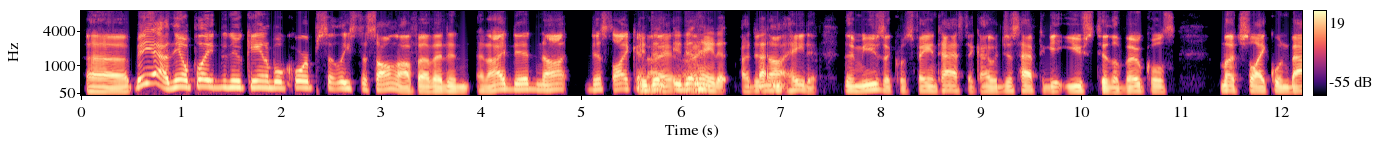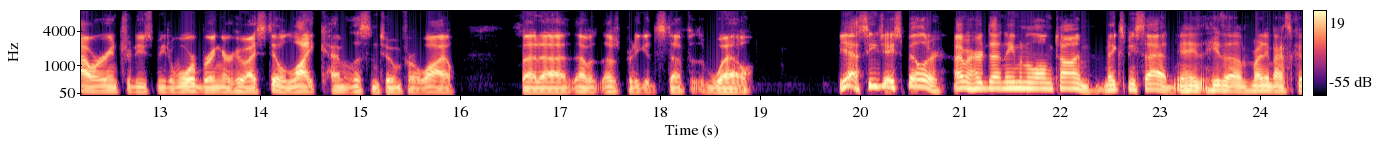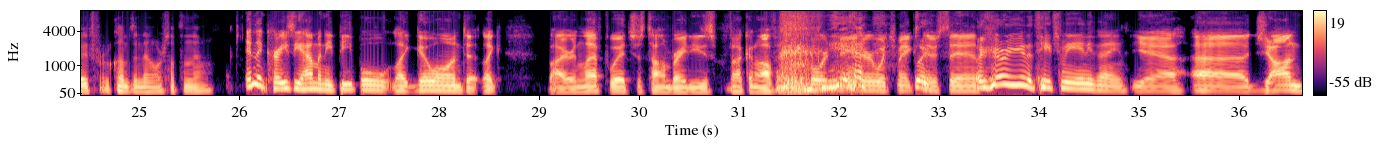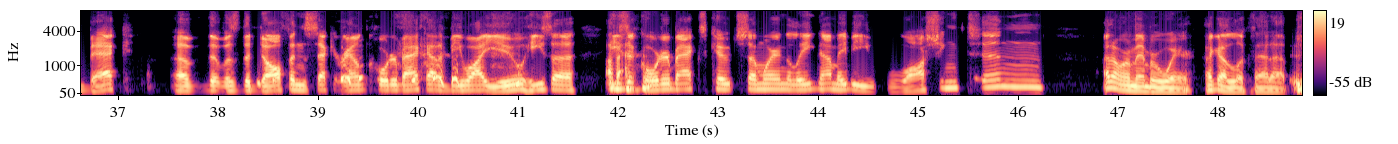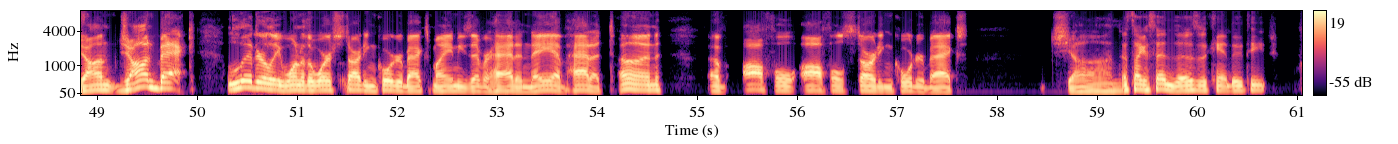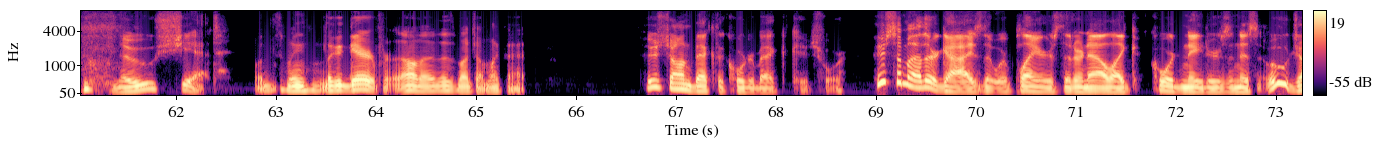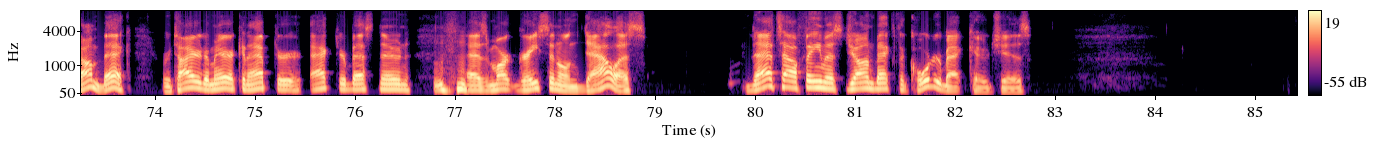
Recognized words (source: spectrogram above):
Uh, but yeah, Neal played the new Cannibal Corpse, at least a song off of it, and and I did not dislike it. he, did, I, he didn't I- hate it. I did That- not hate it. The music was fantastic. I would just have to get used to the vocals, much like when Bauer introduced me to Warbringer, who I still like. I haven't listened to him for a while, but uh, that was that was pretty good stuff as well. Yeah, CJ Spiller. I haven't heard that name in a long time. Makes me sad. Yeah, he's, he's a running backs coach for Clemson now or something now. Isn't it crazy how many people like go on to like Byron Leftwich is Tom Brady's fucking offensive coordinator, which makes no sense. Like, who are you to teach me anything? Yeah. Uh John Beck uh, that was the Dolphins second round quarterback out of BYU. He's a he's a quarterbacks coach somewhere in the league now, maybe Washington. I don't remember where. I got to look that up. John John Beck, literally one of the worst oh. starting quarterbacks Miami's ever had and they have had a ton of awful awful starting quarterbacks. John, that's like I said, those that can't do, teach. no shit. I mean, look at Garrett. For, I don't know. There's a bunch of them like that. Who's John Beck the quarterback coach for? Who's some other guys that were players that are now like coordinators in this? Ooh, John Beck, retired American actor, actor best known as Mark Graison on Dallas. That's how famous John Beck, the quarterback coach, is.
